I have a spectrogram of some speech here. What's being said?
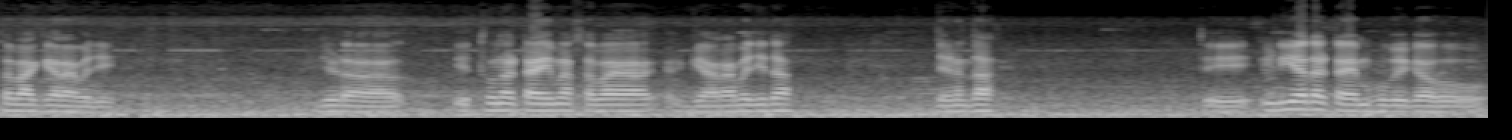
ਸਵਾ 11 ਵਜੇ। ਜਿਹੜਾ ਇੱਥੋਂ ਦਾ ਟਾਈਮ ਆ ਸਵਾ 11 ਵਜੇ ਦਾ, ਦਿਨ ਦਾ। ਤੇ ਇੰਡੀਆ ਦਾ ਟਾਈਮ ਹੋਵੇਗਾ ਉਹ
